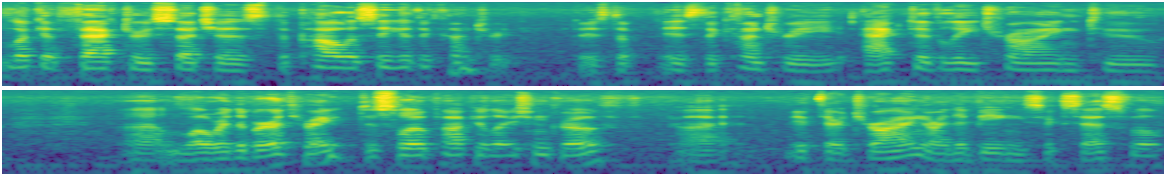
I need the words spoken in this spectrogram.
look at factors such as the policy of the country. Is the, is the country actively trying to uh, lower the birth rate to slow population growth? Uh, if they're trying, are they being successful?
